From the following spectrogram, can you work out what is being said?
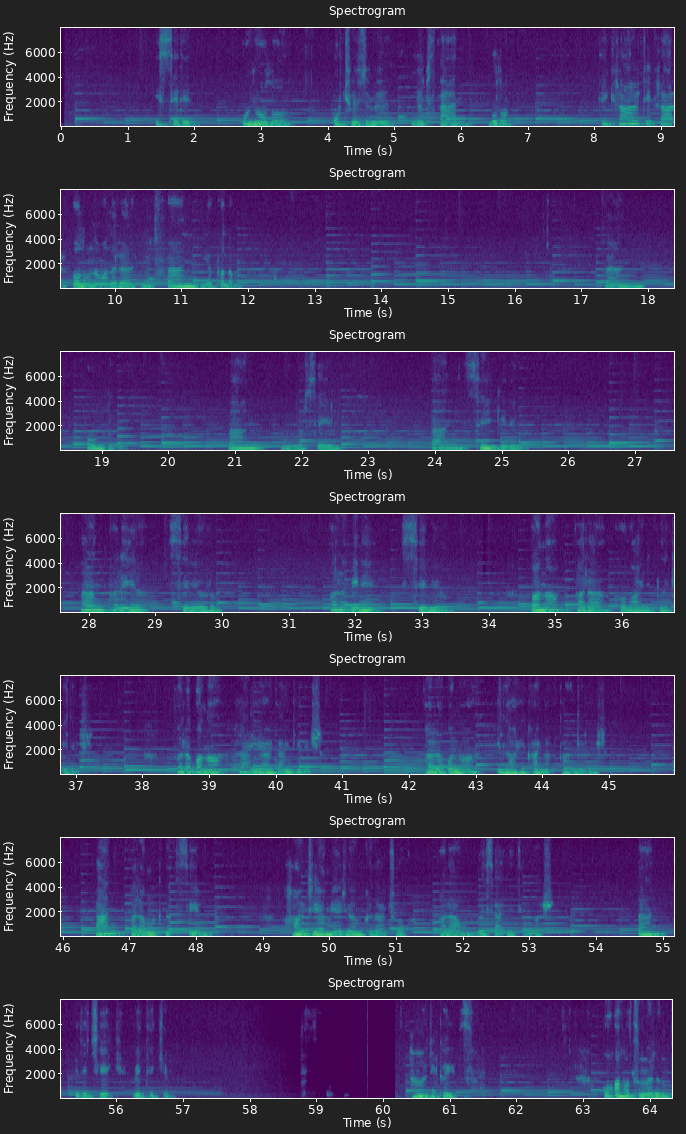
hissedin. O yolu, o çözümü lütfen bulun. Tekrar tekrar olumlamaları lütfen yapalım. Bolluk, ben umursayım, ben zenginim, ben parayı seviyorum. Para beni seviyor. Bana para kolaylıkla gelir. Para bana her yerden gelir. Para bana ilahi kaynaktan gelir. Ben para mıknatısıyım. Harcayamayacağım kadar çok param ve servetim var. Ben biricik ve tekim. Harikayız. O altınların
